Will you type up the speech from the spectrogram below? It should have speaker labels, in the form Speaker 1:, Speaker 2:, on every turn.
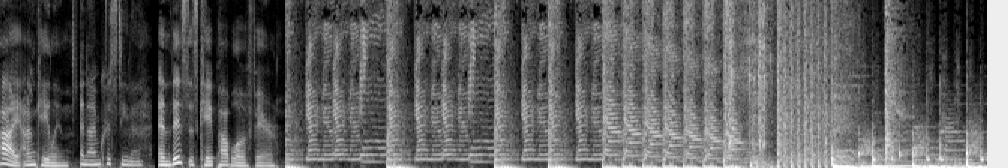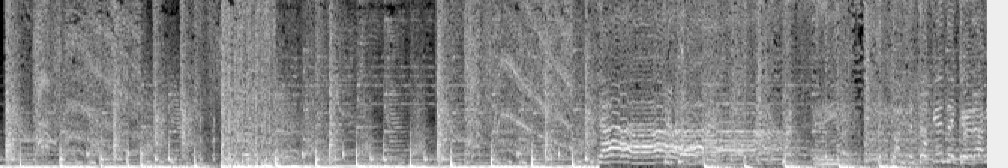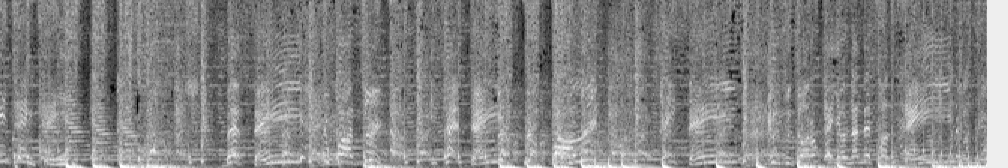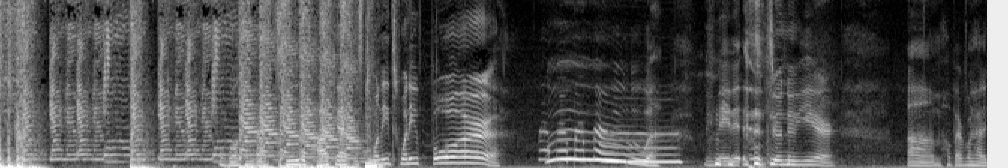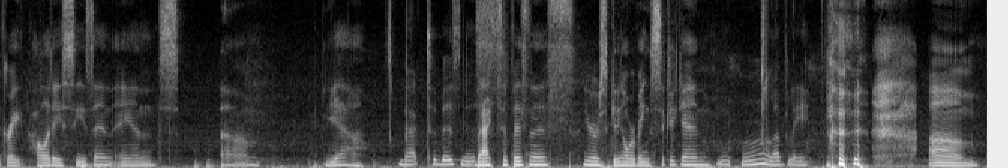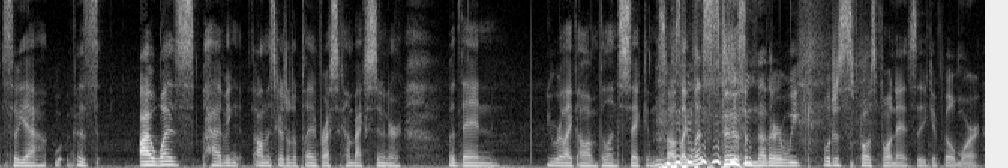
Speaker 1: Hi, I'm Kaylin,
Speaker 2: And I'm Christina.
Speaker 1: and this is K-pop Love Affair. Um, hope everyone had a great holiday season and um, yeah,
Speaker 2: Back to business.
Speaker 1: back to business. You're getting over being sick again.
Speaker 2: hmm Lovely.
Speaker 1: um, so yeah, because I was having on the schedule to plan for us to come back sooner, but then you were like, "Oh, I'm feeling sick," and so I was like, "Let's do this another week. We'll just postpone it so you can feel more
